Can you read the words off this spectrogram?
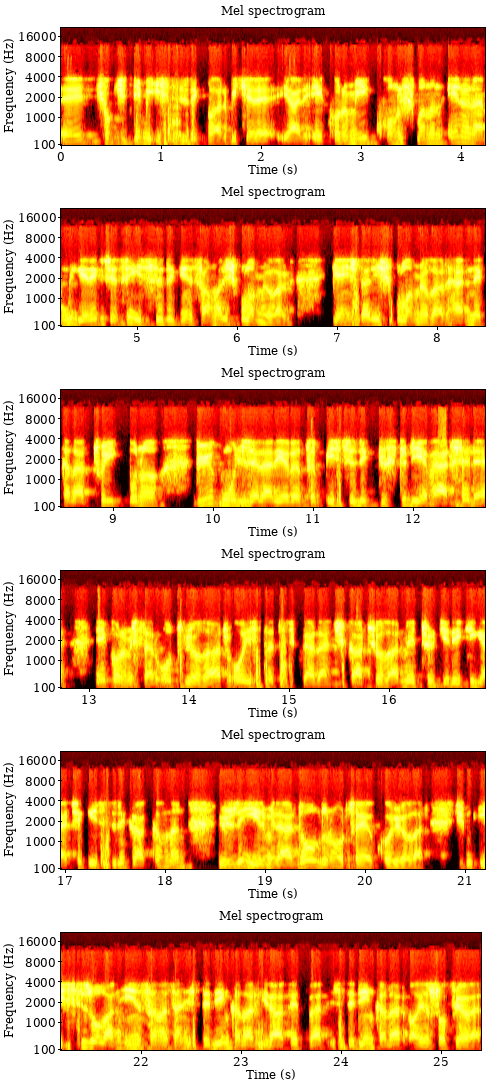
e, çok ciddi bir işsizlik var. Bir kere yani ekonomiyi konuşmanın en önemli gerekçesi işsizlik. İnsanlar iş bulamıyorlar. Gençler iş bulamıyorlar. Her ne kadar TÜİK bunu büyük mucizeler yaratıp işsizlik düştü diye verse de ekonomistler oturuyorlar, o istatistiklerden çıkartıyorlar ve Türkiye'deki gerçek işsizlik rakamının %20'lerde olduğunu ortaya koyuyorlar. Şimdi işsiz olan insana sen istediğin kadar hilafet ver, istediğin kadar Ayasofya ver.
